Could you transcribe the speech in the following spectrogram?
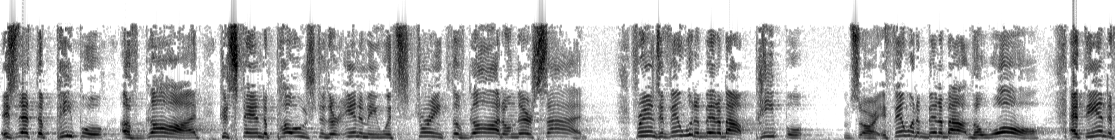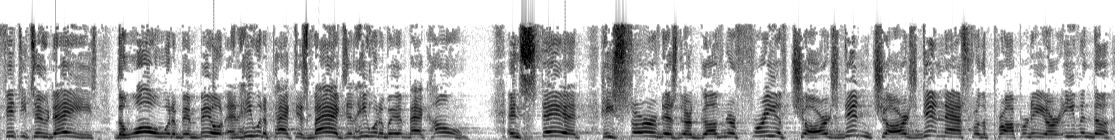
It's that the people of God could stand opposed to their enemy with strength of God on their side. Friends, if it would have been about people, I'm sorry, if it would have been about the wall, at the end of 52 days, the wall would have been built and he would have packed his bags and he would have been back home. Instead, he served as their governor free of charge, didn't charge, didn't ask for the property or even the,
